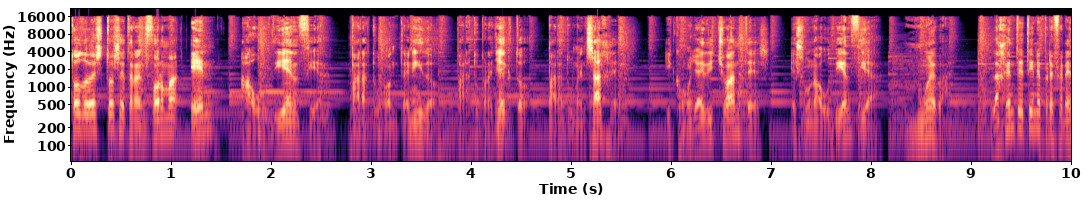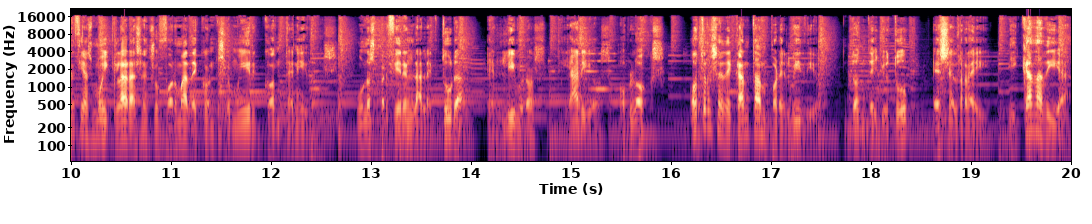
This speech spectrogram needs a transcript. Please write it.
Todo esto se transforma en audiencia para tu contenido, para tu proyecto, para tu mensaje. Y como ya he dicho antes, es una audiencia nueva la gente tiene preferencias muy claras en su forma de consumir contenidos. Unos prefieren la lectura, en libros, diarios o blogs. Otros se decantan por el vídeo, donde YouTube es el rey. Y cada día,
